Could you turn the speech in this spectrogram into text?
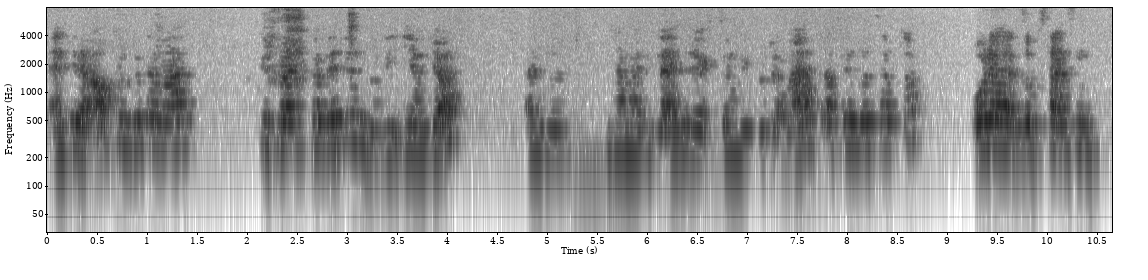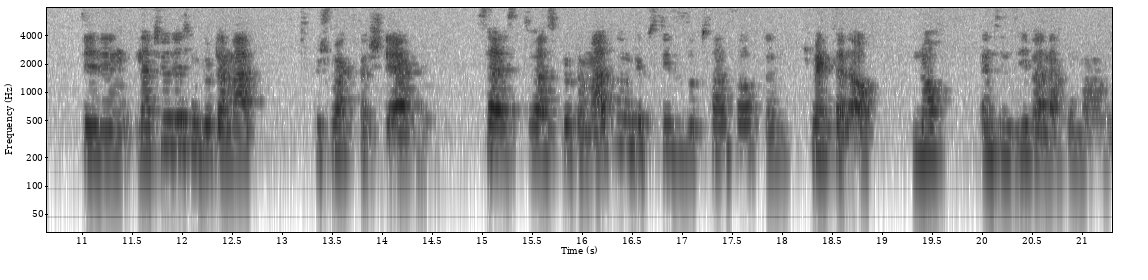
entweder auch den Glutamat-Geschmack vermitteln, so wie I und J, also die haben halt die gleiche Reaktion wie Glutamat auf den Rezeptor. Oder halt Substanzen, die den natürlichen Glutamat-Geschmack verstärken. Das heißt, du hast Glutamat drin, gibst diese Substanz drauf, dann schmeckt es halt auch noch intensiver nach Umami.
